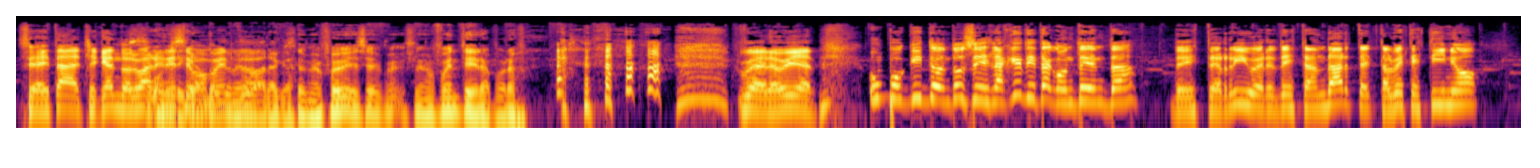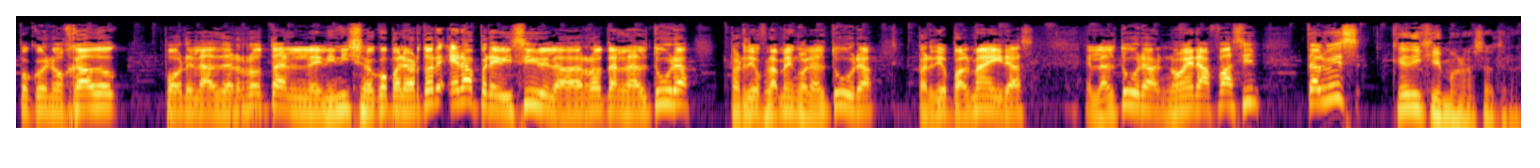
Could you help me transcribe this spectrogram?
Se está chequeando el bar en ese con momento. el bar acá. Se me fue, se me, se me fue entera por ahí. Bueno, bien. Un poquito, entonces, la gente está contenta de este River, de este andar. Tal vez Testino, un poco enojado por la derrota en el inicio de Copa Libertadores. Era previsible la derrota en la altura. Perdió Flamengo en la altura. Perdió Palmeiras en la altura. No era fácil. Tal vez, ¿Qué dijimos nosotros?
